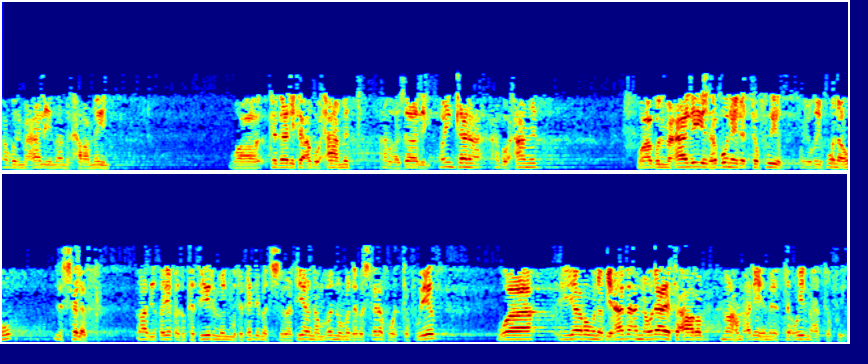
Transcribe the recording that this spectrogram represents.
أبو المعالي إمام الحرمين. وكذلك أبو حامد الغزالي. وإن كان أبو حامد وأبو المعالي يذهبون إلى التفويض ويضيفونه للسلف. هذه طريقة كثير من متكلمة السباتية أنهم ظنوا مذهب السلف هو التفويض ويرون بهذا أنه لا يتعارض ما هم عليه من التأويل مع التفويض.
